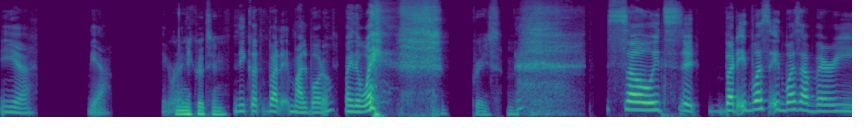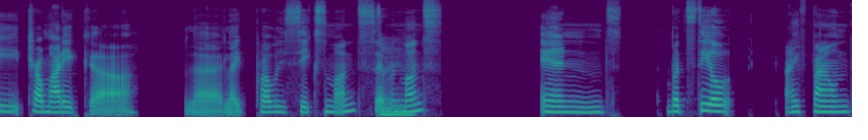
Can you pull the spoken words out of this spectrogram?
yeah. Yeah. Nicotine. Nicot- but Marlboro, by the way. Great. so it's uh, but it was it was a very traumatic uh la- like probably six months seven Damn. months and but still i found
